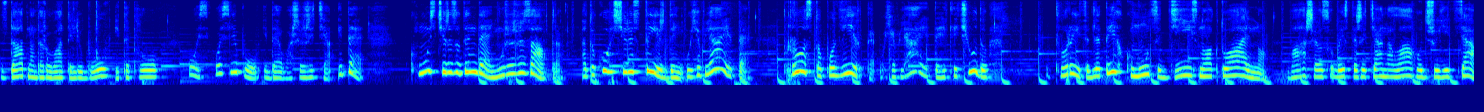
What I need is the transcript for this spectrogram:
здатна дарувати любов і тепло. Ось, ось любов іде в ваше життя. Іде. Комусь через один день, може вже завтра, а до когось через тиждень. Уявляєте? Просто повірте, уявляєте, яке чудо твориться для тих, кому це дійсно актуально. Ваше особисте життя налагоджується.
